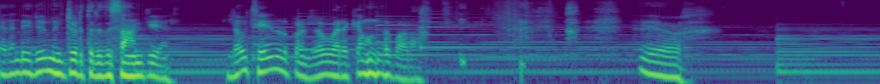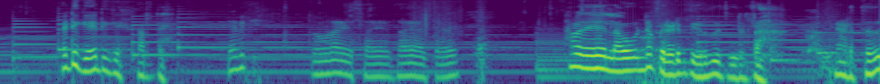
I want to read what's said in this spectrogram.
ഏതാണ്ട് ഇരുപത് മിനിറ്റ് എടുത്തിട്ട് ഇത് സാൻ ചെയ്യാൻ. ലവ് ചെയ്യാൻ എളുപ്പമാണ് ലവ് വരയ്ക്കാൻ വന്ന പാടാ. അയ്യോ. എട്ടിക്ക് എട്ടിക്ക് കറക്റ്റ് അപ്പോൾ ലവിന്റെ പരിപാടി തീർന്നിട്ടുണ്ട് കേട്ടോ. ഇനി അടുത്തത്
